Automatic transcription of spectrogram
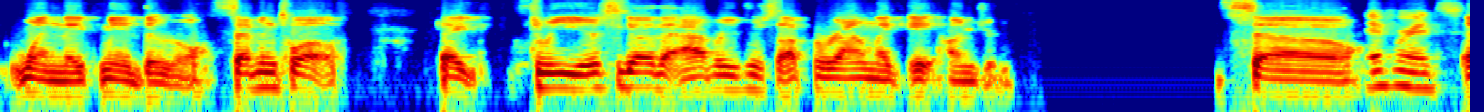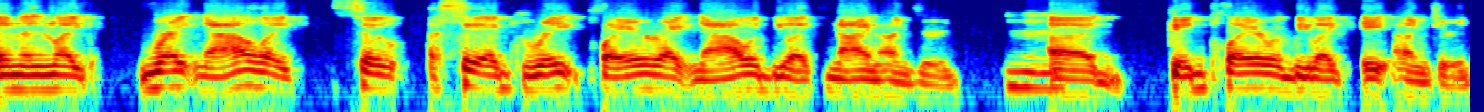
when they made the rule. 712. Like three years ago, the average was up around like 800. So difference. And then like right now, like so, say a great player right now would be like 900. Mm-hmm. A good player would be like 800.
